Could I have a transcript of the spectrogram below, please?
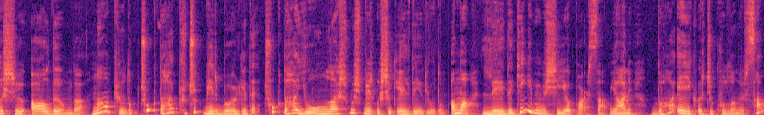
ışığı aldığımda ne yapıyordum? Çok daha küçük bir bölgede çok daha yoğunlaşmış bir ışık elde ediyordum. Ama L'deki gibi bir şey yaparsam yani daha eğik açı kullanırsam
